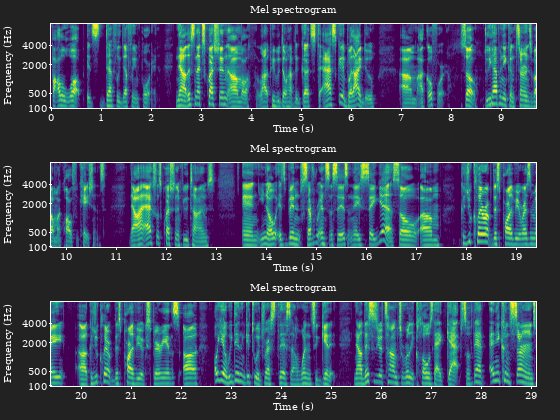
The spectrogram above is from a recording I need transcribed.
Follow up. It's definitely definitely important. Now, this next question, um, a lot of people don't have the guts to ask it, but I do. Um, I go for it. So, do you have any concerns about my qualifications? Now, I asked this question a few times, and you know, it's been several instances, and they say, yeah. So, um, could you clear up this part of your resume? Uh, could you clear up this part of your experience? Uh, oh yeah, we didn't get to address this, and I wanted to get it. Now, this is your time to really close that gap. So, if they have any concerns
